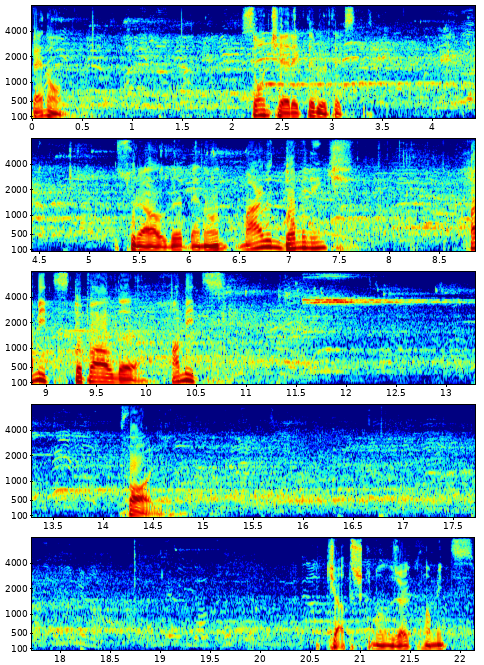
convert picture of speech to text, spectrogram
Benon. Son çeyrekte bir tek süre aldı Benon. Marvin Dominic Hamit topu aldı. Hamit. Foul. İki atış kullanacak Hamit.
